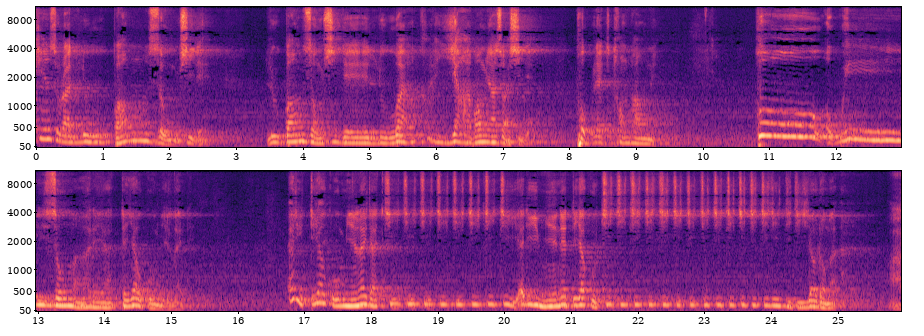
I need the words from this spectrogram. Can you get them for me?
ခင်းဆိုတာလူပေါင်းစုံရှိတယ်လူပေါင်းစုံရှိတယ်လူကရာပေါင်းများစွာရှိတယ်ဖုတ်လက်ထောင်းထောင်းနေဟိုးအဝေးဆုံးမှာတည်းကတယောက်ကိုမြင်လိုက်တယ်အဲ့ဒီတယောက်ကိုမြင်လိုက်တာကြီးကြီးကြီးကြီးကြီးကြီးကြီးကြီးအဲ့ဒီမြင်တဲ့တယောက်ကိုကြီးကြီးကြီးကြီးကြီးကြီးကြီးကြီးကြီးကြီးကြီးကြီးကြီးကြီးကြီးရောက်တော့မှ အာ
